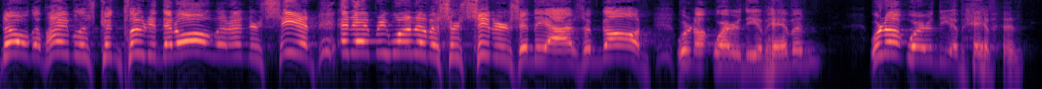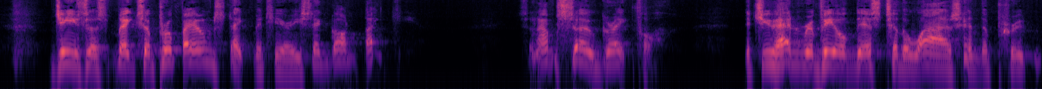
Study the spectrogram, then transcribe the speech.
No, the Bible has concluded that all are under sin and every one of us are sinners in the eyes of God. We're not worthy of heaven. We're not worthy of heaven. Jesus makes a profound statement here. He said, God, thank said, I'm so grateful that you hadn't revealed this to the wise and the prudent.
